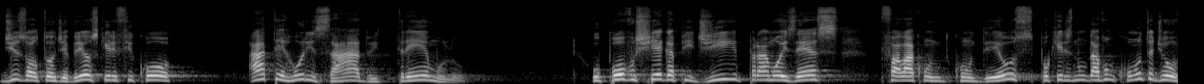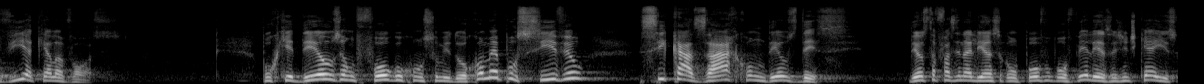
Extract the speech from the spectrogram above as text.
diz o autor de Hebreus que ele ficou aterrorizado e trêmulo. O povo chega a pedir para Moisés falar com, com Deus, porque eles não davam conta de ouvir aquela voz. Porque Deus é um fogo consumidor. Como é possível se casar com um Deus desse? Deus está fazendo aliança com o povo, o povo, beleza, a gente quer isso.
